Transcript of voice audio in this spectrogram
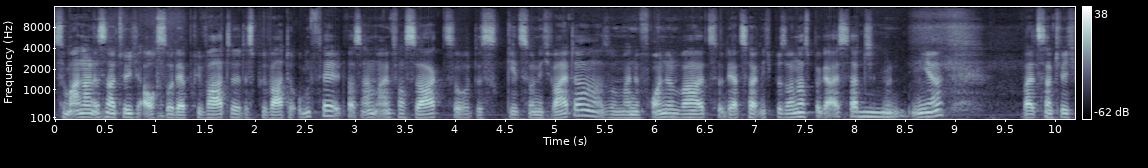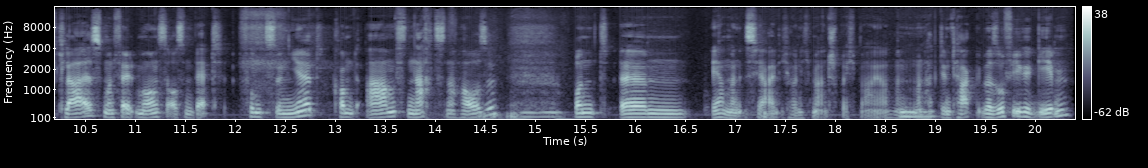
Zum anderen ist natürlich auch so der private, das private Umfeld, was einem einfach sagt, so, das geht so nicht weiter. Also meine Freundin war zu der Zeit nicht besonders begeistert mhm. mit mir, weil es natürlich klar ist, man fällt morgens aus dem Bett, funktioniert, kommt abends, nachts nach Hause mhm. und ähm, ja, man ist ja eigentlich auch nicht mehr ansprechbar. Ja? Man, mhm. man hat den Tag über so viel gegeben,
